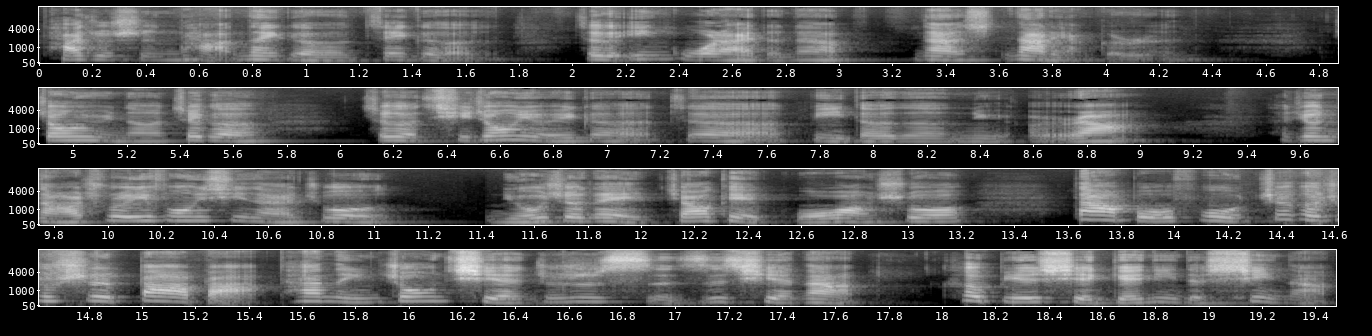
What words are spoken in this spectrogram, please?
他就是他那个这个这个英国来的那那那两个人，终于呢，这个这个其中有一个这彼得的女儿啊，他就拿出了一封信来，就流着泪交给国王说：“大伯父，这个就是爸爸他临终前就是死之前呐，特别写给你的信啊，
